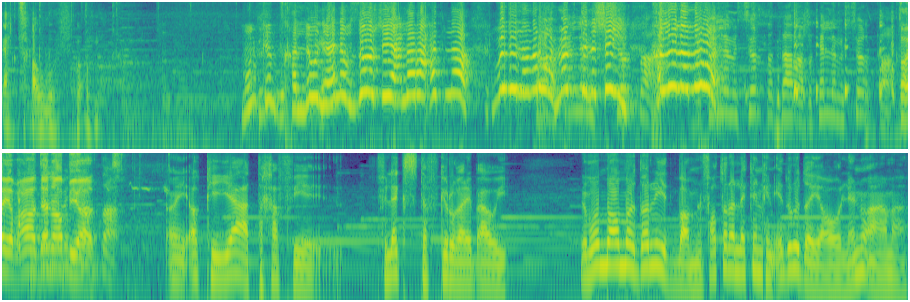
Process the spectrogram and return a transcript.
قاعد تخوفهم ممكن تخلوني أنا وزوجي على راحتنا؟ بدنا نروح ما بدنا شيء. خلونا نروح. بكلم الشرطة ترى بكلم الشرطة. طيب عاد أنا أبيض. أي okay يا التخفي فليكس تفكيره غريب قوي المهم عمر ضل يتبع من الفترة لكن كان قدروا يضيعوه لأنه أعمى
